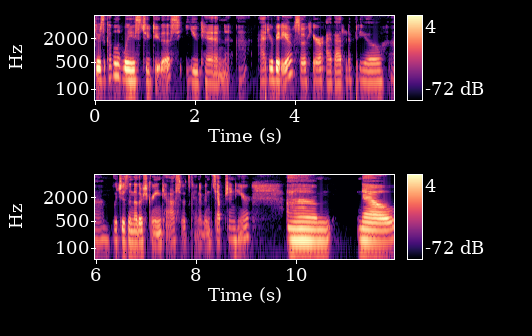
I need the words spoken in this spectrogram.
there's a couple of ways to do this. You can uh, add your video. So here I've added a video, um, which is another screencast, so it's kind of inception here. Um, now,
